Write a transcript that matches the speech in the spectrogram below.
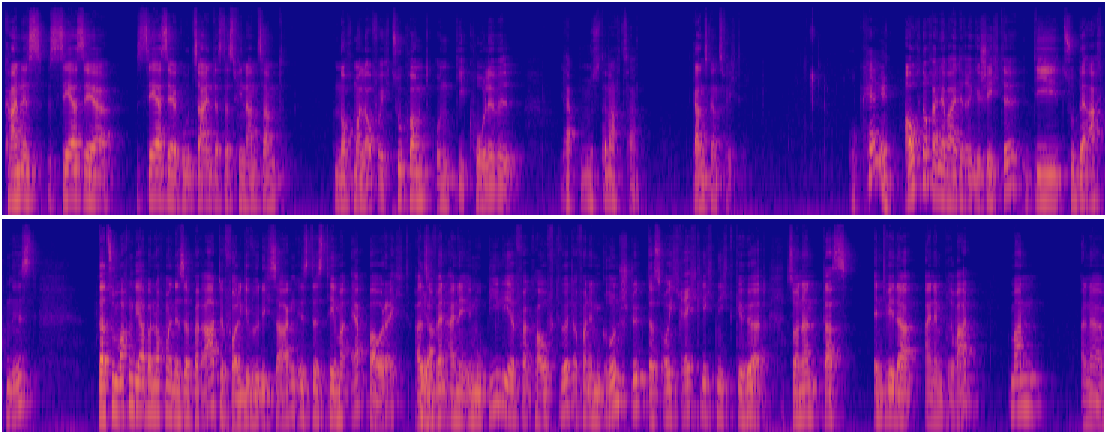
kann es sehr, sehr sehr, sehr gut sein, dass das Finanzamt nochmal auf euch zukommt und die Kohle will. Ja, müsste nachzahlen. Ganz, ganz wichtig. Okay. Auch noch eine weitere Geschichte, die zu beachten ist. Dazu machen wir aber nochmal eine separate Folge, würde ich sagen, ist das Thema Erbbaurecht. Also ja. wenn eine Immobilie verkauft wird auf einem Grundstück, das euch rechtlich nicht gehört, sondern das entweder einem Privatmann einer,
